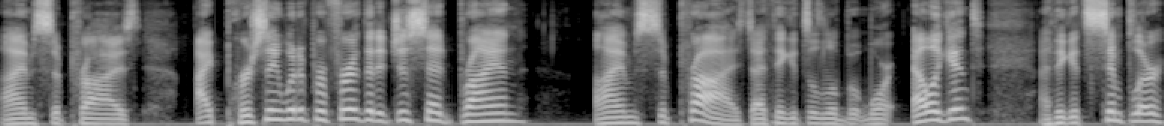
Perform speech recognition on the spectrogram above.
I'm surprised. I personally would have preferred that it just said, Brian, I'm surprised. I think it's a little bit more elegant. I think it's simpler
